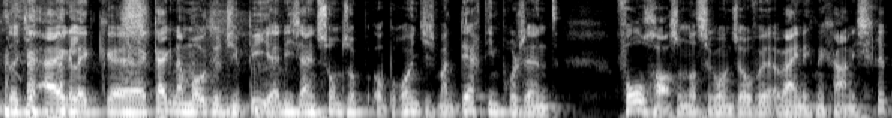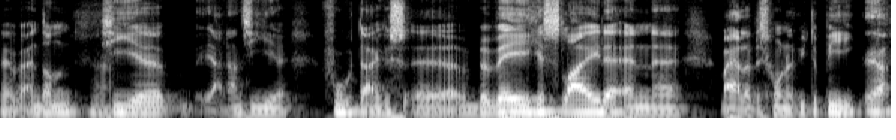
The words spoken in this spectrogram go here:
dat je eigenlijk, eh, kijk naar MotoGP, hè, die zijn soms op, op rondjes maar 13% vol gas, omdat ze gewoon zoveel weinig mechanisch grip hebben. En dan zie je, ja, dan zie je voertuigen eh, bewegen, sliden en, eh, maar ja, dat is gewoon een utopie. ja,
